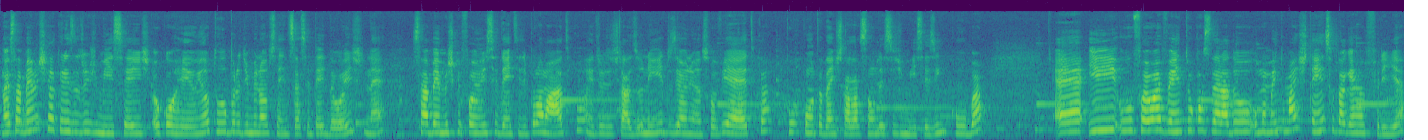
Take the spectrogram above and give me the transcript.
nós sabemos que a crise dos mísseis ocorreu em outubro de 1962, né? Sabemos que foi um incidente diplomático entre os Estados Unidos e a União Soviética por conta da instalação desses mísseis em Cuba. É, e o, foi o evento considerado o momento mais tenso da Guerra Fria,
